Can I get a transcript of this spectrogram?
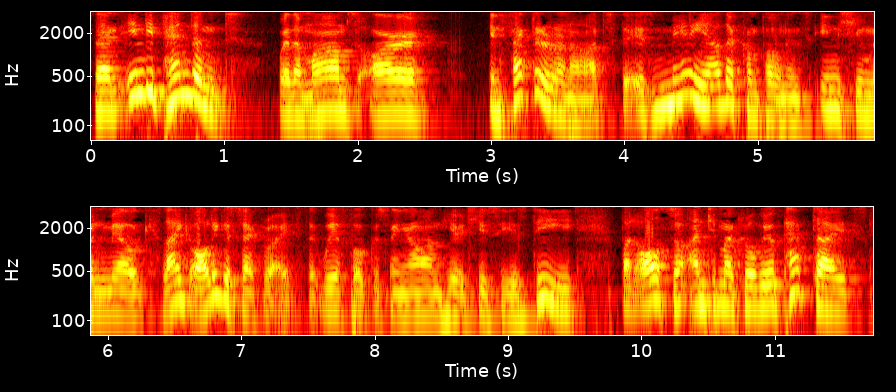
Then independent whether moms are infected or not, there is many other components in human milk, like oligosaccharides that we're focusing on here at UCSD, but also antimicrobial peptides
